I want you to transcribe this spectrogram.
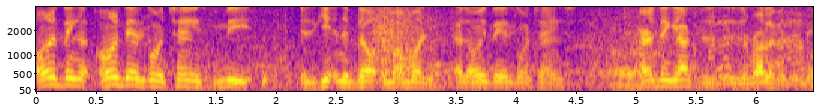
only thing only thing that's going to change for me is getting the belt and my money. That's the only thing that's going to change. Everything else is, is irrelevant to me.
